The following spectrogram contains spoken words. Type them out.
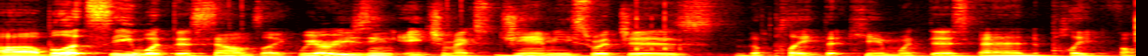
Uh, but let's see what this sounds like. We are using HMX jammy switches, the plate that came with this, and plate foam.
